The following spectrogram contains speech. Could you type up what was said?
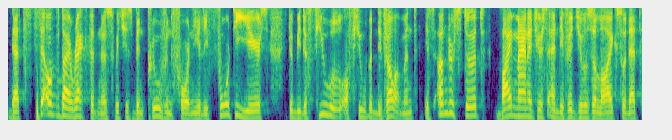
that self directedness, which has been proven for nearly 40 years to be the fuel of human development, is understood by managers and individuals alike so that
